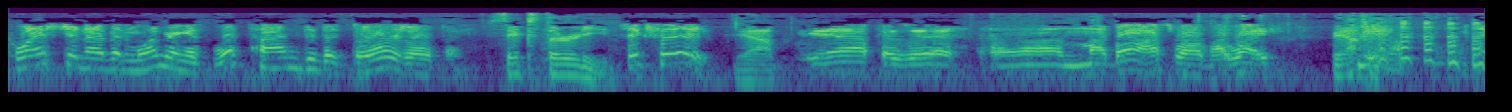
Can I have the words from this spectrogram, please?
question I've been wondering is, what time do the doors open? Six thirty. Six thirty. Yeah, Yeah, 'cause uh, uh, my boss, well, my wife, yeah,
